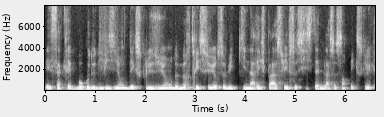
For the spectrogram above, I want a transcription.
et ça crée beaucoup de divisions, d'exclusions, de meurtrissures. Celui qui n'arrive pas à suivre ce système-là se sent exclu.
